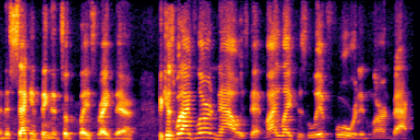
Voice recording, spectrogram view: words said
And the second thing that took place right there, because what I've learned now is that my life is live forward and learn backwards,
